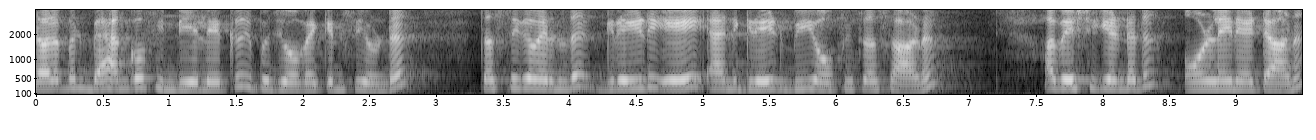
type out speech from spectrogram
development bank of ഇന്ത്യയിലേക്ക് ഇപ്പോൾ ജോബ് വേക്കൻസി ഉണ്ട്. തസ്തിക വരുന്നത് grade A and grade B officers ആണ്. അപേക്ഷിക്കേണ്ടത് ഓൺലൈനായിട്ടാണ്.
